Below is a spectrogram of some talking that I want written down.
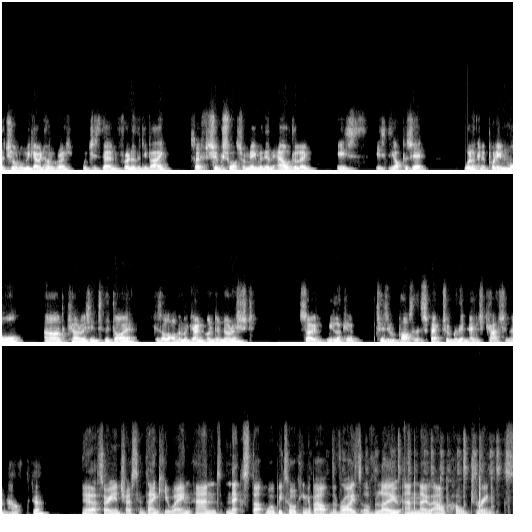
the children will be going hungry, which is then for another debate. So sugar swaps for me within the elderly is is the opposite. We're looking at putting more um, calories into the diet because a lot of them are going undernourished. So we're looking at two different parts of the spectrum within education and healthcare. Yeah, that's very interesting. Thank you, Wayne. And next up, we'll be talking about the rise of low and no alcohol drinks.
